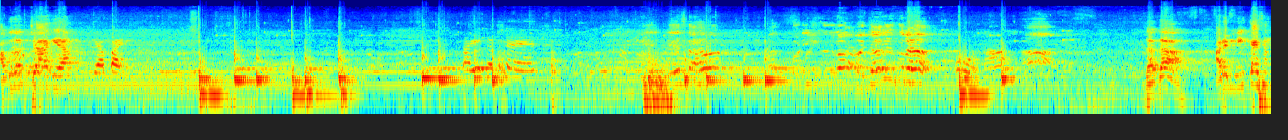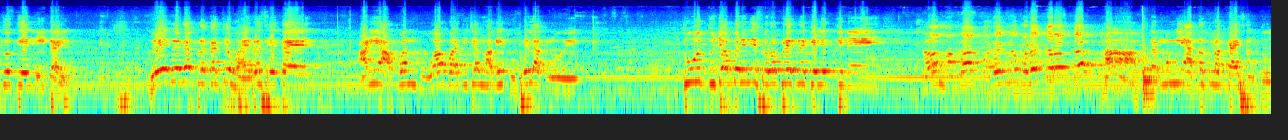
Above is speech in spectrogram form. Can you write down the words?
अगोदर चहा घ्या. हो हा दादा अरे मी काय सांगतो ते नीट आहे. वेगवेगळ्या प्रकारचे व्हायरस येत आहेत. आणि आपण बुवाबाजीच्या मागे कुठे लागलोय? तू तुझ्या परीने सर्व प्रयत्न केलेत की नाही? हा तर मग मी आता तुला काय सांगतो?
